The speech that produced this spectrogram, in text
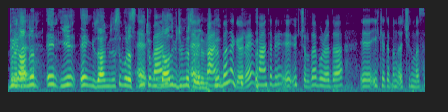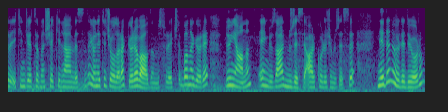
Burada- dünyanın en iyi, en güzel müzesi burası diye Evet, çok ben- iddialı bir cümle Evet, söylemiştin. ben bana göre ben tabii 3 yılda burada e, ilk etapın açılması ve ikinci etapın şekillenmesinde yönetici olarak görev aldığım bir süreçti. Bana göre dünyanın en güzel müzesi, arkeoloji müzesi. Neden öyle diyorum?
